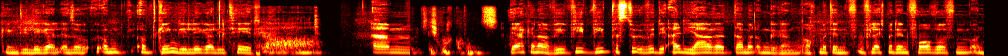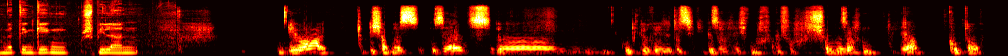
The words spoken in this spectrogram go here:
gegen die Legal, also um, um, gegen die Legalität. Ja. Ähm, ich mach Kunst. Ja, genau. Wie, wie, wie bist du über die, all die Jahre damit umgegangen? Auch mit den, vielleicht mit den Vorwürfen und mit den Gegenspielern? Ja, ich habe es selbst äh, gut geredet, dass ich gesagt habe, ich mache einfach schöne Sachen. Ja, guck doch,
